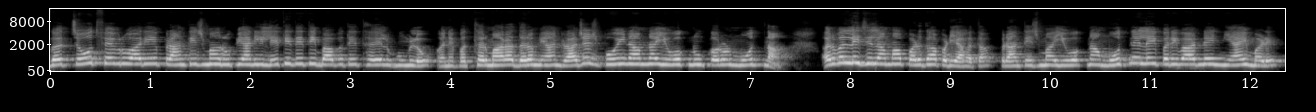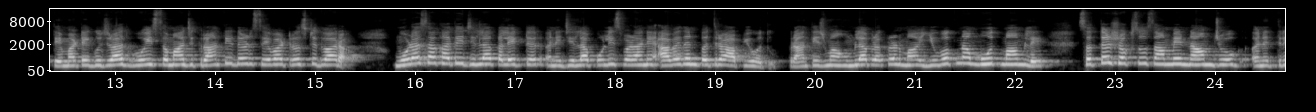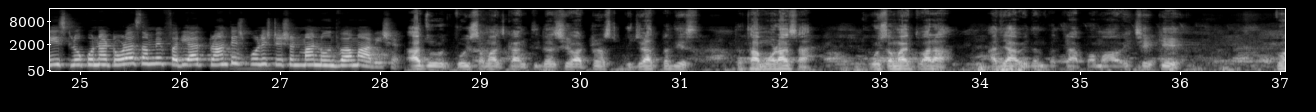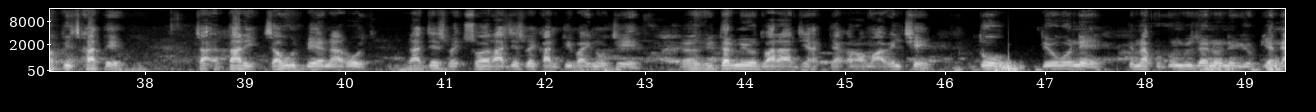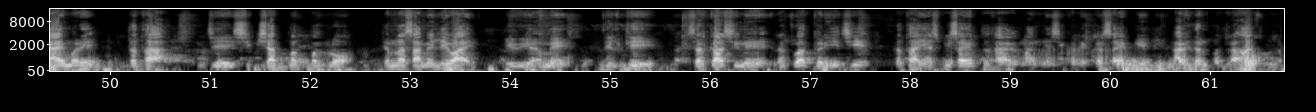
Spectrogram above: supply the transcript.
ગત ચૌદ ફેબ્રુઆરીએ પ્રાંતિજમાં રૂપિયાની લેતી દેતી બાબતે થયેલ હુમલો અને પથ્થરમારા દરમિયાન રાજેશ ભોઈ નામના યુવકનું કરુણ મોતના અરવલ્લી જિલ્લામાં પડઘા પડ્યા હતા. પ્રાંતિજમાં યુવકના મોતને લઈ પરિવારને ન્યાય મળે તે માટે ગુજરાત ભોઈ સમાજ ક્રાંતિ દળ સેવા ટ્રસ્ટ દ્વારા મોડાસા ખાતે જિલ્લા કલેક્ટર અને જિલ્લા પોલીસ વડાને આવેદનપત્ર આપ્યું હતું. પ્રાંતિજમાં હુમલા પ્રકરણમાં યુવકના મોત મામલે સત્તર શખ્સો સામે નામજોગ અને ત્રીસ લોકોના ટોળા સામે ફરિયાદ પ્રાંતિજ પોલીસ સ્ટેશનમાં નોંધવામાં આવી છે. આજરોજ કોઈ સમાજ ક્રાંતિ દળ સેવા ટ્રસ્ટ ગુજરાત પ્રદેશ તથા મોડાસા કોઈ સમાજ દ્વારા આજે આવેદનપત્ર આપવામાં આવે છે કે ધોતીજ ખાતે તારીખ ચૌદ બે ના રોજ રાજેશભાઈ, સ્વ રાજેશભાઈ કાંતિભાઈનું જે વિધર્મીઓ દ્વારા જે હત્યા કરવામાં આવેલ છે, તો તેઓને, તેમના કુટુંબીજનોને યોગ્ય ન્યાય મળે તથા જે શિક્ષાત્મક પગલો તેમના સામે લેવાય એવી અમે દિલથી સરકારશ્રીને રજૂઆત કરીએ છીએ તથા એસપી સાહેબ તથા માન્ય શ્રી કલેક્ટર સાહેબને આવેદનપત્ર રોજ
